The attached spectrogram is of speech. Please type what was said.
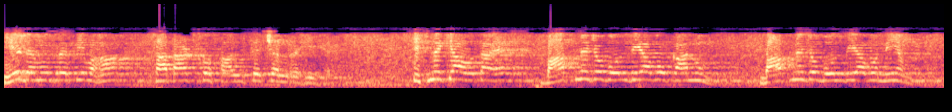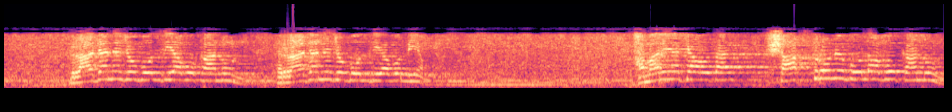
ये डेमोक्रेसी वहाँ सात आठ सौ साल से चल रही है। इसमें क्या होता है, बाप ने जो बोल दिया वो कानून, बाप ने जो बोल दिया वो नियम, राजा ने जो बोल दिया वो कानून, राजा ने जो बोल दिया वो नियम। हमारे यहाँ क्या होता है? शास्त्रों ने बोला वो कानून,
